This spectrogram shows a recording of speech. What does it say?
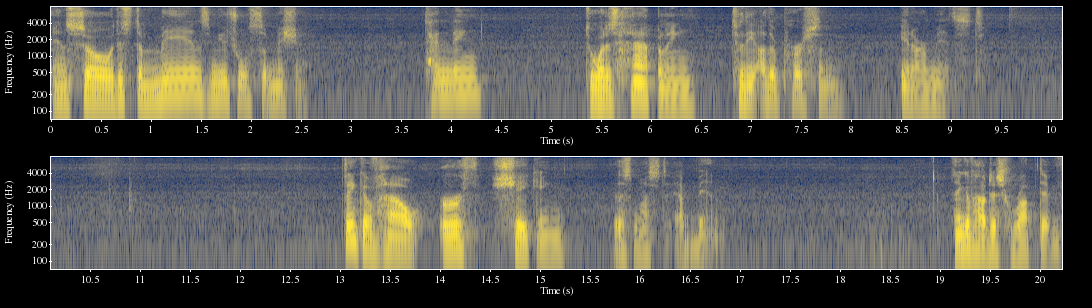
And so this demands mutual submission, tending to what is happening to the other person in our midst. Think of how earth shaking this must have been. Think of how disruptive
